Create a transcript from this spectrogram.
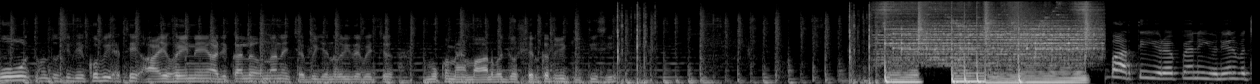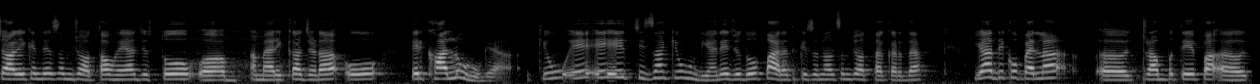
ਉਹ ਤੁਸੀਂ ਦੇਖੋ ਵੀ ਇੱਥੇ ਆਏ ਹੋਏ ਨੇ। ਅੱਜ ਕੱਲ ਉਹਨਾਂ ਨੇ 26 ਜਨਵਰੀ ਦੇ ਵਿੱਚ ਮੁੱਖ ਮਹਿਮਾਨ ਵਜੋਂ ਸ਼ਿਰਕਤ ਵੀ ਕੀਤੀ ਸੀ। ਭਾਰਤੀ ਯੂਰਪੀਅਨ ਯੂਨੀਅਨ ਵਿਚਾਲੇ ਕਹਿੰਦੇ ਸਮਝੌਤਾ ਹੋਇਆ ਜਿਸ ਤੋਂ ਅ, ਅਮਰੀਕਾ ਜਿਹੜਾ ਉਹ ਇਰਖਾਲੂ ਹੋ ਗਿਆ। ਕਿਉਂ? ਇਹ ਇਹ ਇਹ ਚੀਜ਼ਾਂ ਕਿਉਂ ਹੁੰਦੀਆਂ ਨੇ ਜਦੋਂ ਭਾਰਤ ਕਿਸੇ ਨਾਲ ਸਮਝੌਤਾ ਕਰਦਾ? ਜਾਂ ਦੇਖੋ ਪਹਿਲਾਂ ਅ, ਟਰੰਪ ਤੇ ਭਾ- ਅ,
